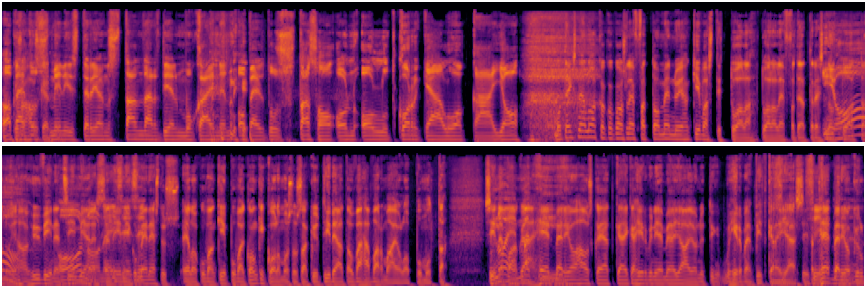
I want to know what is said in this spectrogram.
Opetusministeriön standardien mukainen Niin. opetustaso on ollut korkealuokkaa jo. Mutta eikö nämä luokkakokousleffat ole mennyt ihan kivasti tuolla, tuolla leffateatterissa? Ne on tuottanut ihan hyvin, että siinä On, mielessä on, niin, se- niin kuin se- menestyselokuvan kimppu, vaikka onkin kolmososa, kyllä ideat on vähän varmaan jo loppu, mutta sinne No vaan kyllä. Hedberg on hauska jätkä, eikä Hirviniemi ja Jaajo nyt hirveän pitkälle jää siitä. siinä- Hedberg on kyllä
